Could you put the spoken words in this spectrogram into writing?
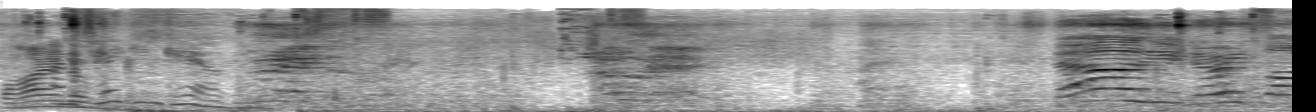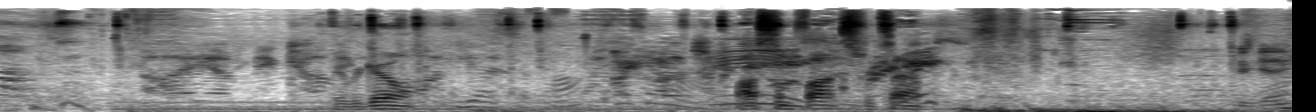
Behind I'm him. taking care of you. Here we go. Awesome Fox, what's up? Good game.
